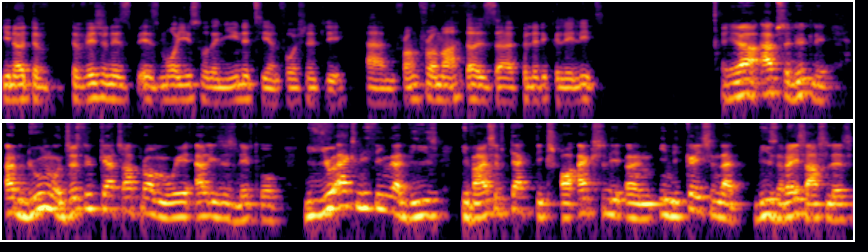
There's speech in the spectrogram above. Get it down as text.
you know div- division is is more useful than unity, unfortunately, um, from from uh, those uh, political elites. Yeah, absolutely. And Dumo, just to catch up from where Alex is left off, do you actually think that these divisive tactics are actually an indication that these race hustlers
